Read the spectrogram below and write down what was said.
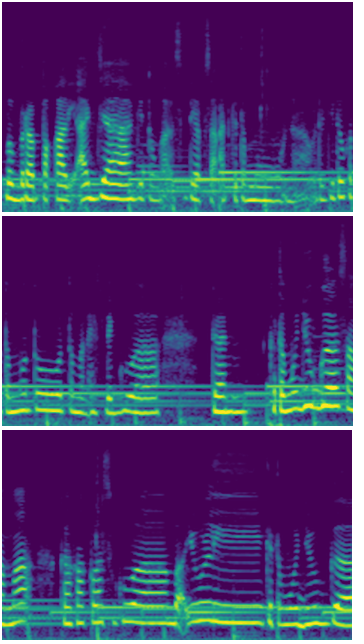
beberapa kali aja gitu nggak setiap saat ketemu. Nah udah gitu ketemu tuh teman SD gue dan ketemu juga sama kakak kelas gue Mbak Yuli ketemu juga.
